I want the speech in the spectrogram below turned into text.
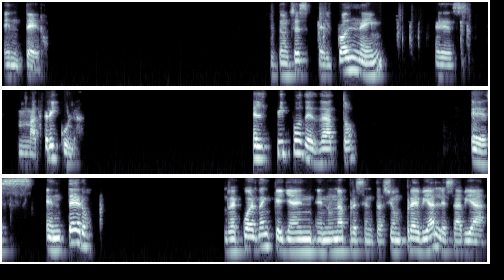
entero. Entonces, el call name es matrícula. El tipo de dato es entero. Recuerden que ya en, una presentación previa les había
